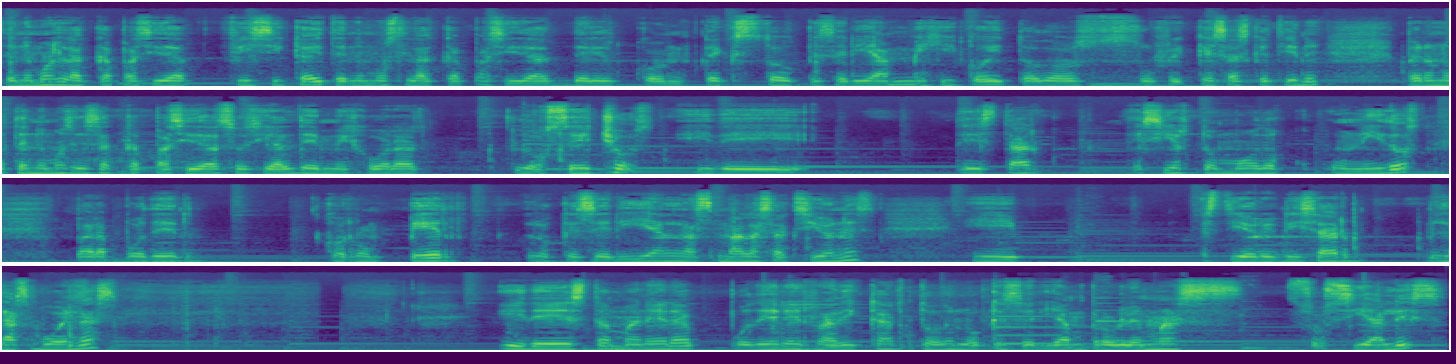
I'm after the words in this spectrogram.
Tenemos la capacidad física y tenemos la capacidad del contexto que sería México y todas sus riquezas que tiene, pero no tenemos esa capacidad social de mejorar los hechos y de, de estar de cierto modo unidos para poder corromper lo que serían las malas acciones y exteriorizar las buenas y de esta manera poder erradicar todo lo que serían problemas sociales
